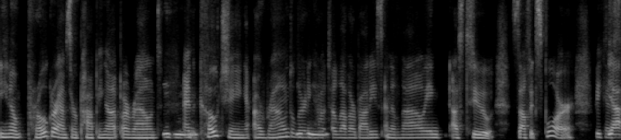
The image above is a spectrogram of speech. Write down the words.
you know, programs are popping up around mm-hmm. and coaching around learning mm-hmm. how to love our bodies and allowing us to self explore because yeah.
